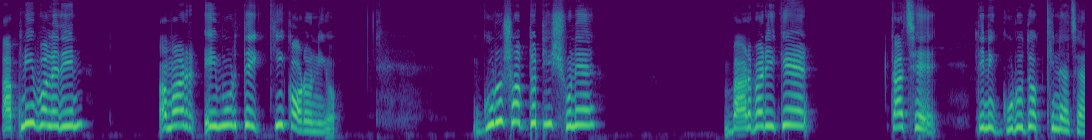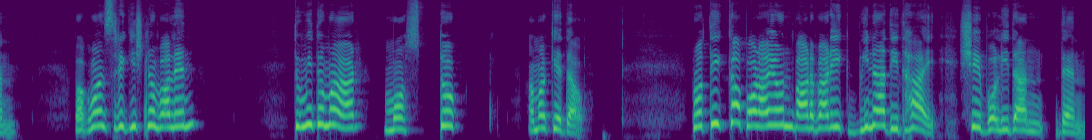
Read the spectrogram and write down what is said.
আপনি বলে দিন, আমার এই মুহূর্তে কি করণীয়? গুরু শব্দটি শুনে বারবারিকের কাছে তিনি গুরু দক্ষিণা চান। ভগবান শ্রীকৃষ্ণ বলেন, তুমি তোমার মস্তক আমাকে দাও। প্রতিজ্ঞা পরায়ণ বারবারিক বিনা দ্বিধায় সে বলিদান দেন।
